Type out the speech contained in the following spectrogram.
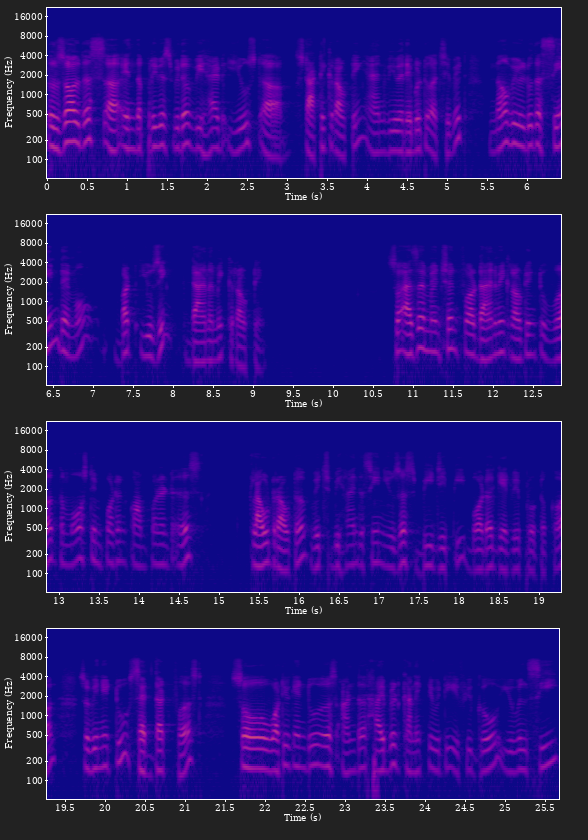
to resolve this uh, in the previous video we had used uh, static routing and we were able to achieve it. Now we will do the same demo but using dynamic routing. So as I mentioned for dynamic routing to work the most important component is cloud router which behind the scene uses BGP border gateway protocol. So we need to set that first. So what you can do is under hybrid connectivity if you go you will see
